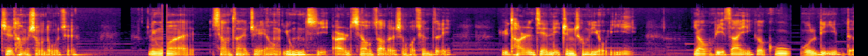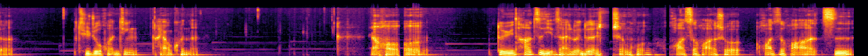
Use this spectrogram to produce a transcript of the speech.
其实他们什么都不缺。另外，想在这样拥挤而焦躁的生活圈子里，与他人建立真诚的友谊，要比在一个孤立的居住环境还要困难。然后，对于他自己在伦敦的生活，华兹华说，华兹华斯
